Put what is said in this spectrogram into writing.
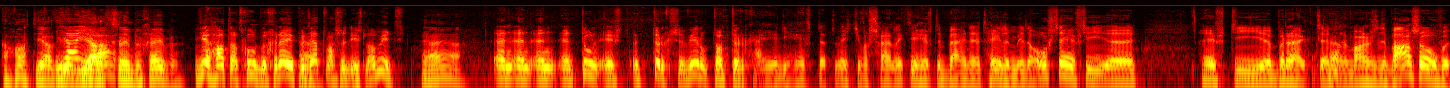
Oh, die had, die, Ja, die ja. het slim begrepen. Je had dat goed begrepen, Ja. dat was een islamiet. Ja, ja. En, en, en, en toen is het Turkse wereld, want Turkije, die heeft, dat weet je waarschijnlijk, die heeft het bijna het hele Midden-Oosten heeft die, eh, heeft die, eh, bereikt. En daar waren ze de baas over.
